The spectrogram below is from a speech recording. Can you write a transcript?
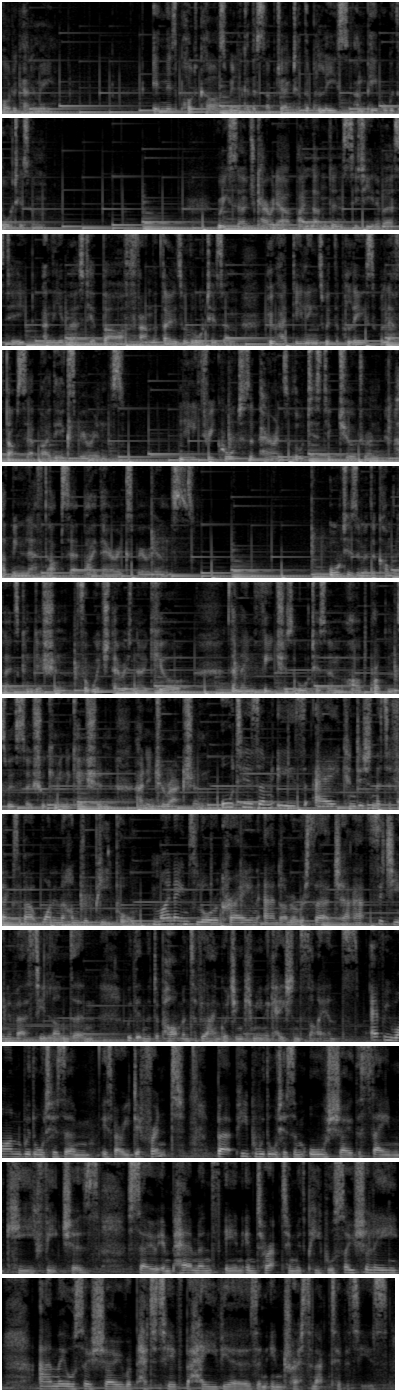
Pod Academy. In this podcast, we look at the subject of the police and people with autism. Research carried out by London City University and the University of Bath found that those with autism who had dealings with the police were left upset by the experience. Nearly three quarters of parents with autistic children have been left upset by their experience. Autism is a complex condition for which there is no cure. The main features of autism are problems with social communication and interaction. Autism is a condition that affects about one in a hundred people. My name's Laura Crane, and I'm a researcher at City University London within the Department of Language and Communication Science. Everyone with autism is very different, but people with autism all show the same key features. So, impairments in interacting with people socially, and they also show repetitive and interests and activities.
